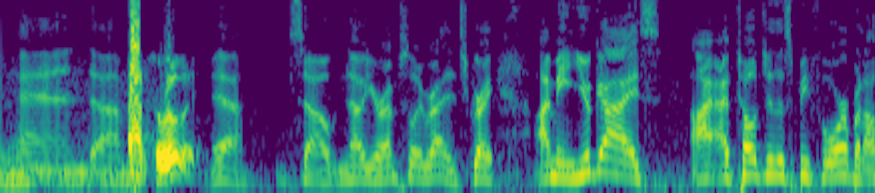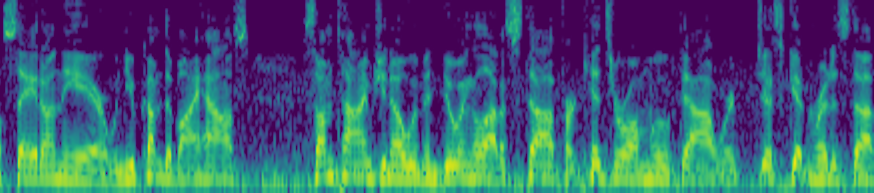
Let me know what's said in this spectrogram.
yeah. and um, Absolutely. yeah. So no, you're absolutely right. It's great. I mean, you guys. I, I've told you this before, but I'll say it on the air. When you come to my house, sometimes you know we've been doing a lot of stuff. Our kids are all moved out. We're just getting rid of stuff.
